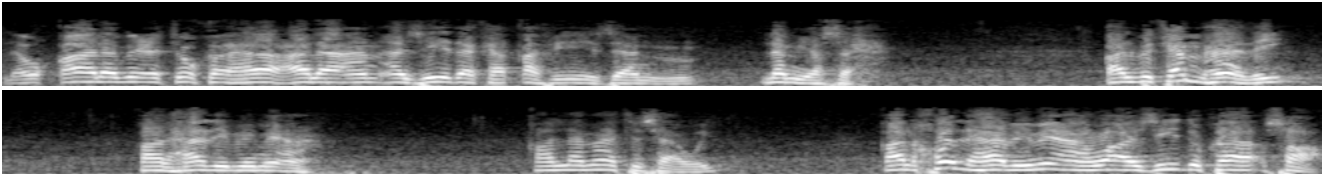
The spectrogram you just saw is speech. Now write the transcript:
لو قال بعتكها على أن أزيدك قفيزا لم يصح. قال بكم هذه؟ قال هذه بمئة. قال لا ما تساوي. قال خذها بمئة وأزيدك صاع.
